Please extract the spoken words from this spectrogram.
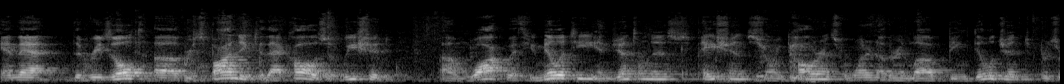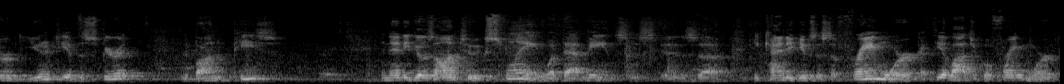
and that the result of responding to that call is that we should um, walk with humility and gentleness, patience, showing tolerance for one another in love, being diligent to preserve the unity of the Spirit, the bond of peace. And then he goes on to explain what that means. Is, is uh, he kind of gives us a framework, a theological framework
